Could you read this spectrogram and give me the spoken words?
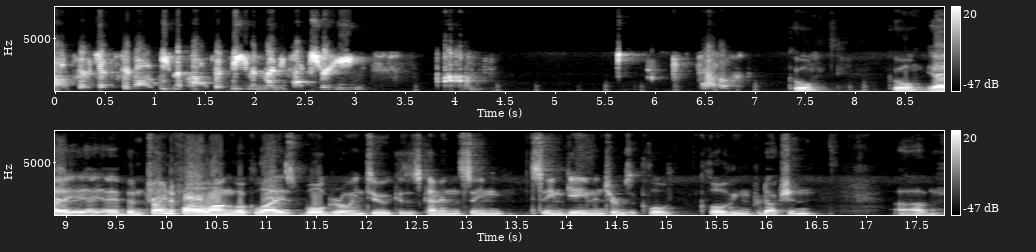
also just developing the processing and manufacturing. Um, so. Cool. Cool. Yeah, I, have been trying to follow along localized wool growing too, because it's kind of in the same same game in terms of clo- clothing production. Um,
